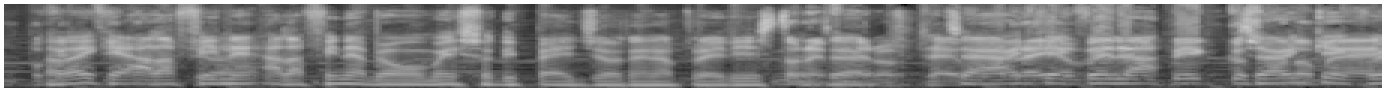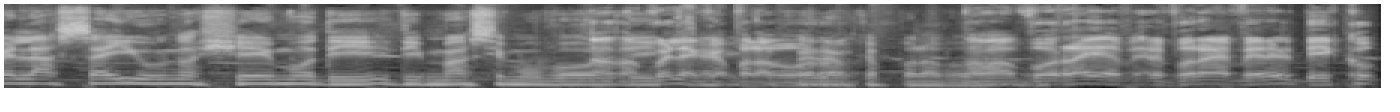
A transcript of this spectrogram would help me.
un po' Vabbè che alla fine, alla fine abbiamo messo di peggio nella playlist. Non è Cioè, vero, cioè, vorrei anche quella, c'è secondo anche me. quella Sei uno scemo di, di Massimo Boldi. No, no, quello è capolavoro. Quello è un capolavoro. No, ma vorrei avere, vorrei avere il becco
